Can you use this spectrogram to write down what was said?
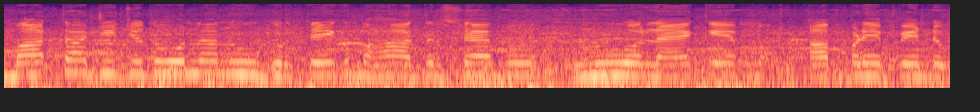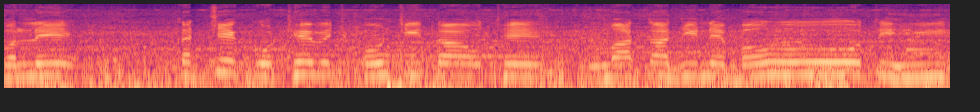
ਮਾਤਾ ਜੀ ਜਦੋਂ ਉਹਨਾਂ ਨੂੰ ਗੁਰੂ ਤੇਗ ਬਹਾਦਰ ਸਾਹਿਬ ਨੂੰ ਲੈ ਕੇ ਆਪਣੇ ਪਿੰਡ ਵੱਲੇ ਕੱਚੇ ਕੋਠੇ ਵਿੱਚ ਪਹੁੰਚੀ ਤਾਂ ਉੱਥੇ ਮਾਤਾ ਜੀ ਨੇ ਬਹੁਤ ਹੀ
